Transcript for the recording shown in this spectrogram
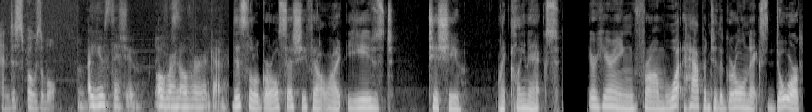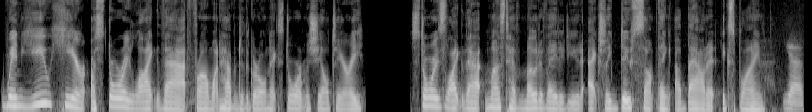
and disposable. A used tissue over and over again. This little girl says she felt like used tissue, like Kleenex. You're hearing from what happened to the girl next door. When you hear a story like that from what happened to the girl next door, Michelle Terry, stories like that must have motivated you to actually do something about it. Explain. Yes,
